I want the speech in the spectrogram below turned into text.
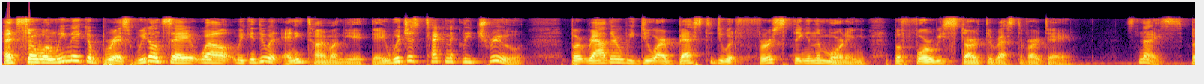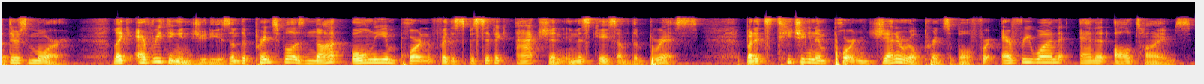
And so when we make a bris, we don't say, well, we can do it anytime on the eighth day, which is technically true, but rather we do our best to do it first thing in the morning before we start the rest of our day. It's nice, but there's more. Like everything in Judaism, the principle is not only important for the specific action, in this case of the bris, but it's teaching an important general principle for everyone and at all times.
